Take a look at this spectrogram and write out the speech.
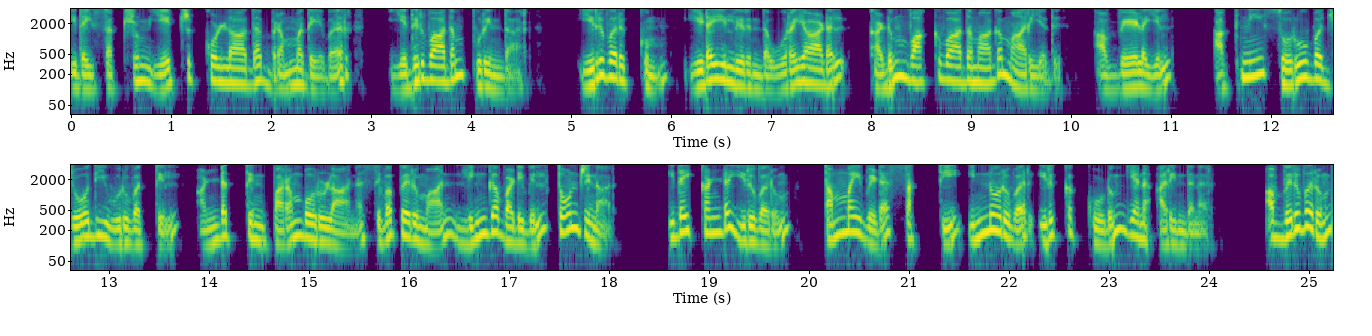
இதை சற்றும் ஏற்றுக்கொள்ளாத பிரம்மதேவர் எதிர்வாதம் புரிந்தார். இருவருக்கும் இடையிலிருந்த உரையாடல் கடும் வாக்குவாதமாக மாறியது. அவ்வேளையில் அக்னி சொரூப ஜோதி உருவத்தில் அண்டத்தின் பரம்பொருளான சிவபெருமான் லிங்க வடிவில் தோன்றினார். இதைக் கண்ட இருவரும் தம்மை விட சக்தி இன்னொருவர் இருக்கக்கூடும் என அறிந்தனர். அவ்விருவரும்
